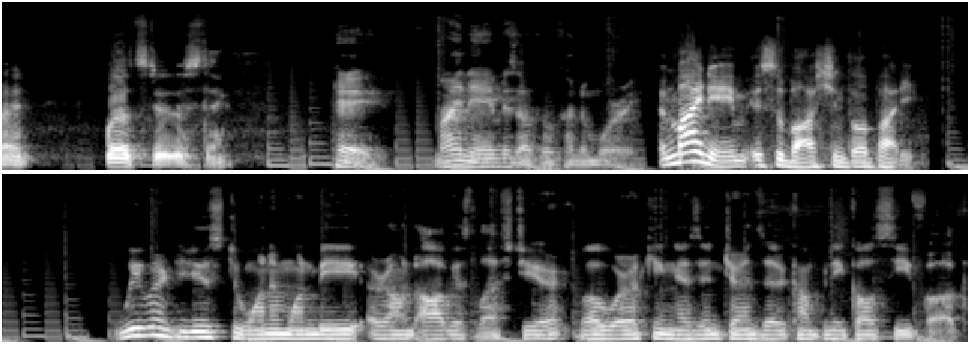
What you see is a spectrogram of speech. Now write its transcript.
Alright, let's do this thing. Hey, my name is Akhil Kandamori. And my name is Subhash Chintalapati. We were introduced to 1M1B around August last year while working as interns at a company called Seafog.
